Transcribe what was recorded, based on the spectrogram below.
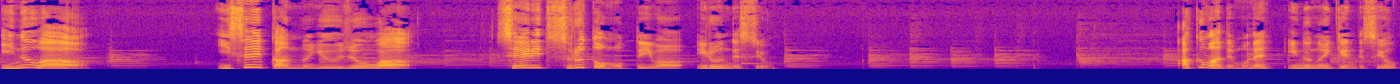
犬は、異性間の友情は成立すると思ってはいるんですよ。あくまでもね、犬の意見ですよ。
